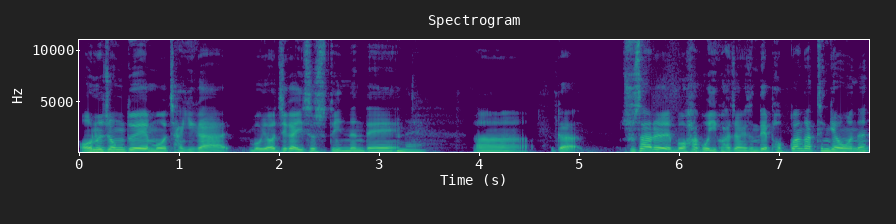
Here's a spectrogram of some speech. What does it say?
어느 정도의 뭐 자기가 뭐 여지가 있을 수도 있는데 네. 아 그러니까 수사를 뭐 하고 이 과정에서 근데 법관 같은 경우는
